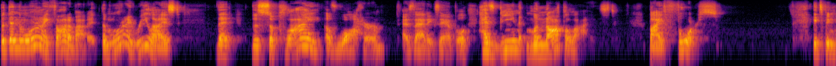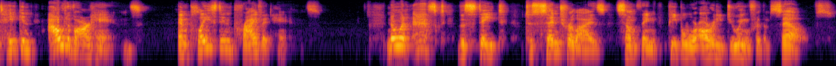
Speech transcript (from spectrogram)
But then the more I thought about it, the more I realized that the supply of water, as that example, has been monopolized by force. It's been taken out of our hands and placed in private hands. No one asked the state to centralize something people were already doing for themselves.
